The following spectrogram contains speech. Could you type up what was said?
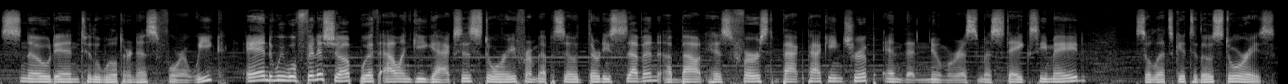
snowed into the wilderness for a week. And we will finish up with Alan Gigax's story from episode 37 about his first backpacking trip and the numerous mistakes he made. So let's get to those stories.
